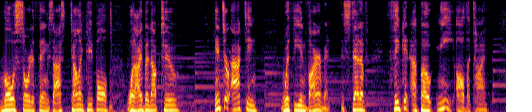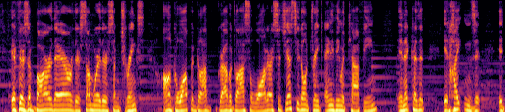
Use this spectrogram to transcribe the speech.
those sort of things. Ask, telling people what I've been up to, interacting with the environment instead of thinking about me all the time. If there's a bar there or there's somewhere there's some drinks, I'll go up and grab, grab a glass of water. I suggest you don't drink anything with caffeine in it because it, it heightens it. It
